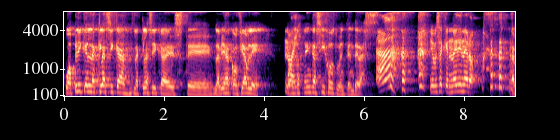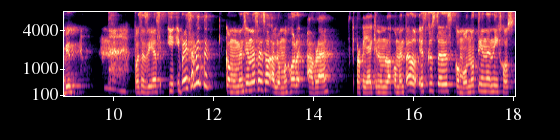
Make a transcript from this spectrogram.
O apliquen la clásica, la clásica, este, la vieja confiable. Cuando tengas hijos lo entenderás. Ah, yo pensé que no hay dinero. ¿Está bien? Pues así es. Y, y precisamente, como mencionas eso, a lo mejor habrá porque ya quien nos lo ha comentado, es que ustedes como no tienen hijos,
